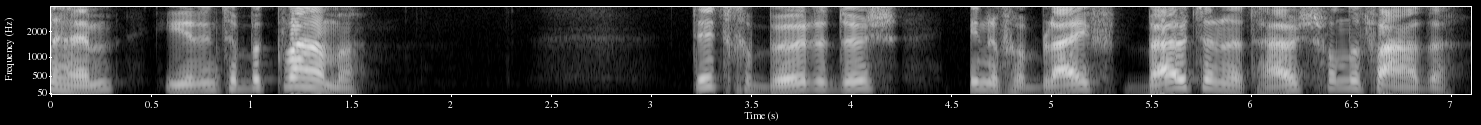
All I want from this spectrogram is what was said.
hem hierin te bekwamen. Dit gebeurde dus in een verblijf buiten het huis van de vader.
